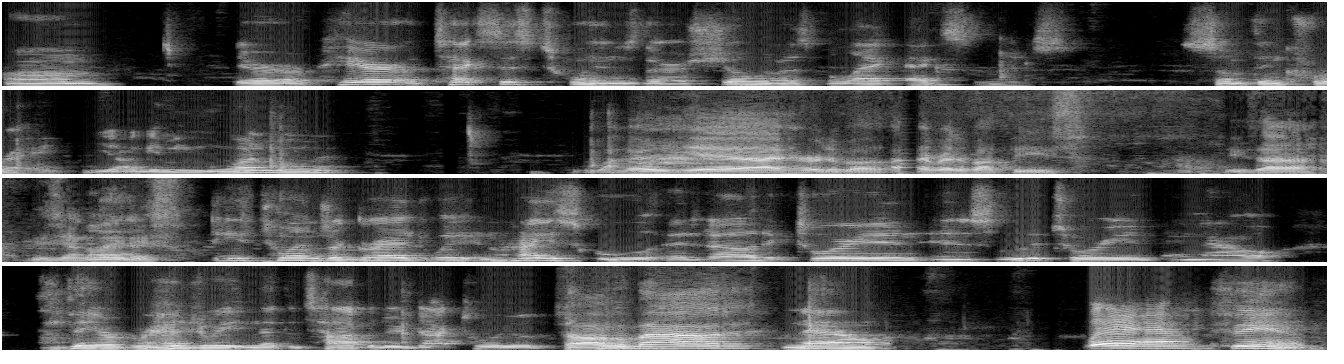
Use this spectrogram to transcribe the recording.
Um, there are a pair of Texas twins that are showing us black excellence. Something cray. Y'all give me one moment. Wow. Oh yeah, I heard about I read about these these uh these young Uh, ladies. These twins are graduating high school as valedictorian and salutatorian, and now they are graduating at the top of their doctoral. Talk program. about it. now, Well, fam.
